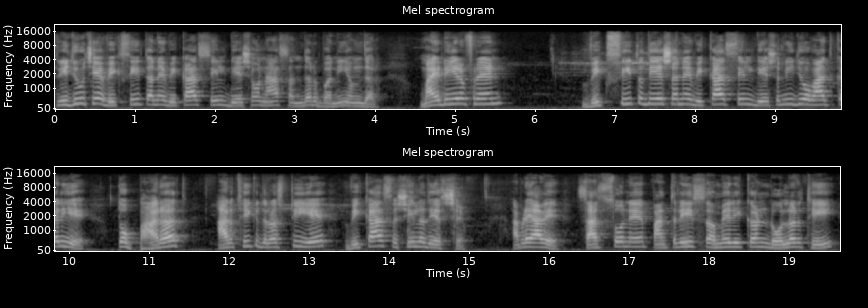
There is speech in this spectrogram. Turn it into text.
ત્રીજું છે, વિકસિત અને વિકાસશીલ દેશોના સંદર્ભની અંદર. માય ડિયર ફ્રેન્ડ વિકસિત દેશ અને વિકાસશીલ દેશની જો વાત કરીએ, તો ભારત આર્થિક દ્રષ્ટિએ વિકાસશીલ દેશ છે. આપણે આવે સાતસો ને પાંત્રીસ અમેરિકન ડોલરથી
